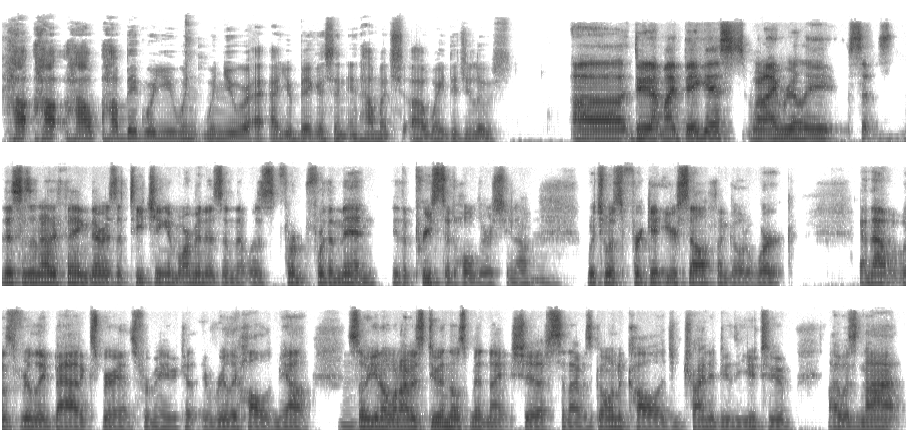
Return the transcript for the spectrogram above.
How how how how big were you when when you were at, at your biggest, and, and how much uh, weight did you lose? Uh, dude, at my biggest, when I really, this is another thing. There is a teaching in Mormonism that was for for the men, the priesthood holders, you know, Mm-hmm. which was forget yourself and go to work, and that was really bad experience for me because it really hollowed me out. Mm. So you know, when I was doing those midnight shifts and I was going to college and trying to do the YouTube, I was not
